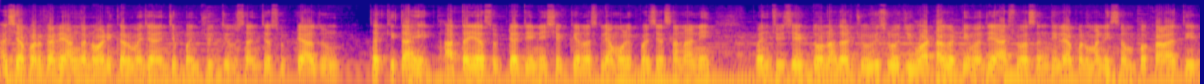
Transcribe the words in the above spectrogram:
अशा प्रकारे अंगणवाडी कर्मचाऱ्यांचे पंचवीस दिवसांच्या सुट्ट्या अजून थकीत आहेत. आता या सुट्ट्या देणे शक्य नसल्यामुळे प्रशासनाने पंचवीस एक दोन हजार चोवीस रोजी वाटाघाटीमध्ये आश्वासन दिल्याप्रमाणे संप काळातील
